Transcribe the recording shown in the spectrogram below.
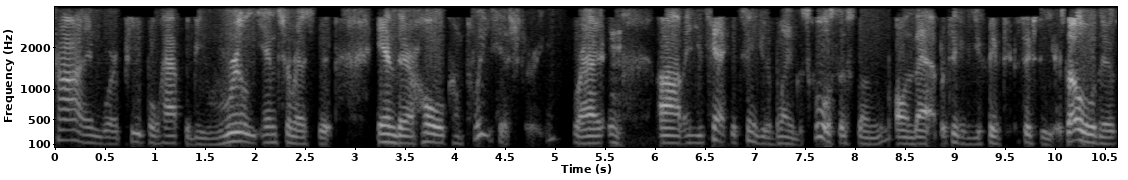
time where people have to be really interested in their whole complete history, right? Mm. Um, and you can't continue to blame the school system on that, particularly if you're 50 or 60 years old. There's,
